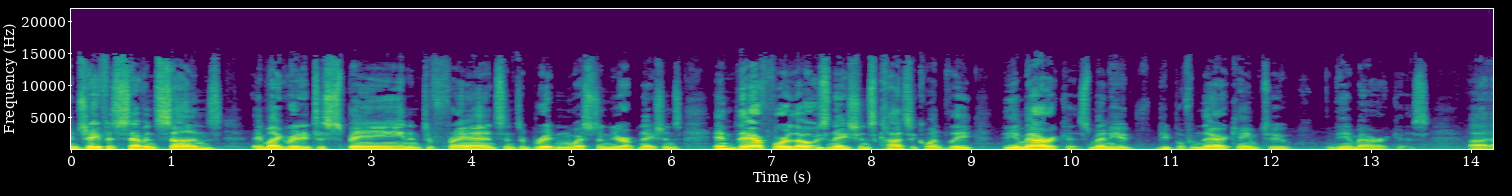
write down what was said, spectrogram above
And Japheth's seven sons, they migrated to Spain and to France and to Britain, Western Europe nations, and therefore those nations, consequently, the Americas. Many people from there came to the Americas. Uh,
